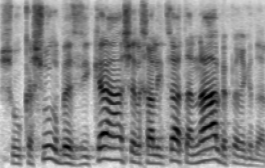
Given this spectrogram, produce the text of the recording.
שהוא קשור בזיקה של חליצת הנעל בפרק ד'.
